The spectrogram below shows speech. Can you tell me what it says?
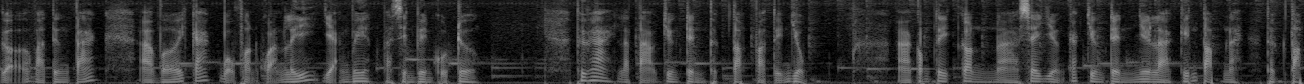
gỡ và tương tác à, với các bộ phận quản lý giảng viên và sinh viên của trường. Thứ hai là tạo chương trình thực tập và tuyển dụng. À, công ty cần à, xây dựng các chương trình như là kiến tập này thực tập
